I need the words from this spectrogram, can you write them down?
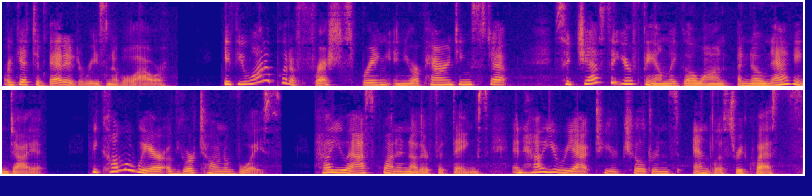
or get to bed at a reasonable hour. If you want to put a fresh spring in your parenting step, suggest that your family go on a no nagging diet. Become aware of your tone of voice, how you ask one another for things, and how you react to your children's endless requests.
